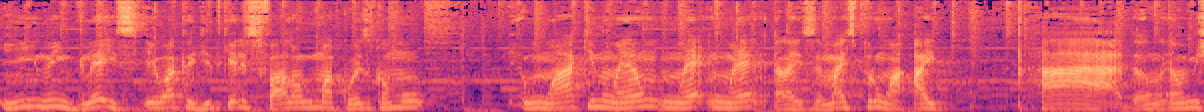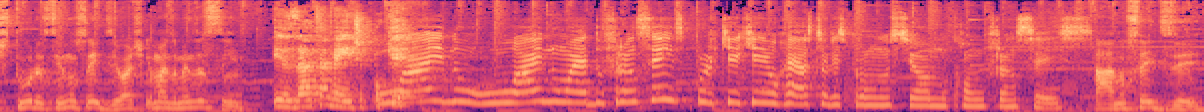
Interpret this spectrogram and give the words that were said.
E no inglês, eu acredito que eles falam alguma coisa como um A que não é um, um é, um é, aliás, é mais para um A. iPad. É uma mistura, assim, não sei dizer. Eu acho que é mais ou menos assim. Exatamente, porque... O I no, o I não é do francês, por que, que o resto eles pronunciam como francês? Ah, não sei dizer.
